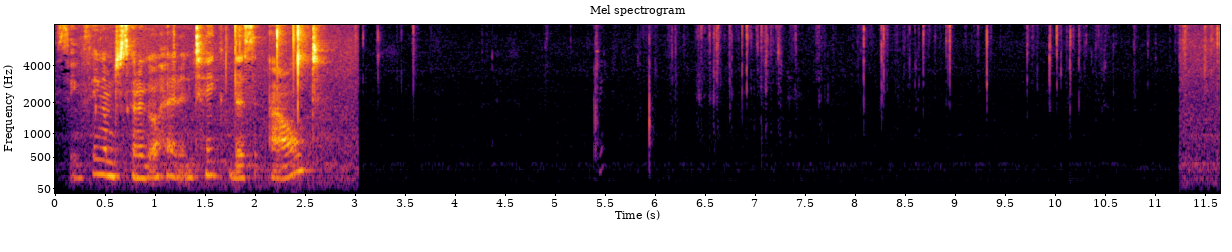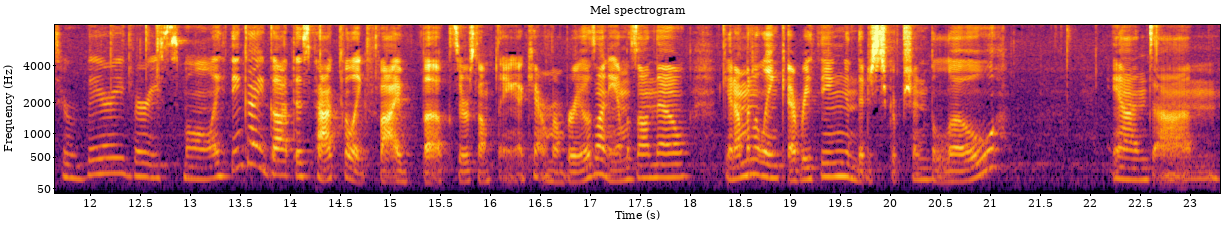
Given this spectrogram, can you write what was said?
Same thing, I'm just going to go ahead and take this out. They're very, very small. I think I got this pack for like five bucks or something. I can't remember. It was on Amazon though. Again, I'm going to link everything in the description below. And um,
